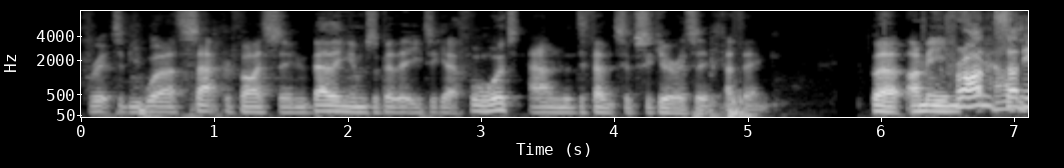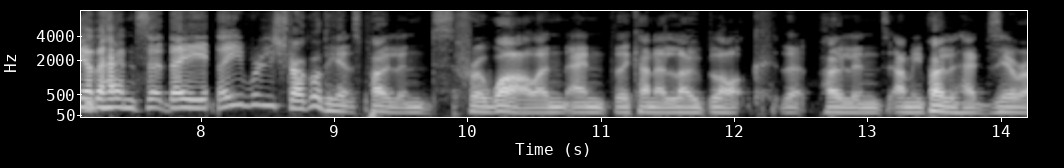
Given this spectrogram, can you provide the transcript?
for it to be worth sacrificing Bellingham's ability to get forward and the defensive security. I think. But I mean, France, on the you... other hand, they they really struggled against Poland for a while, and, and the kind of low block that Poland. I mean, Poland had zero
